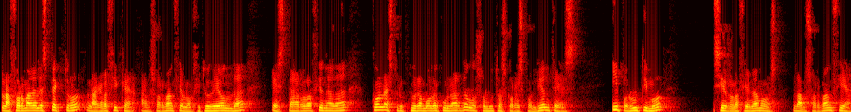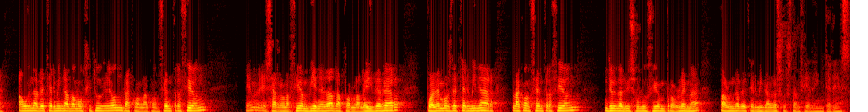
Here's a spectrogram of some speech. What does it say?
La forma del espectro, la gráfica absorbancia-longitud de onda, está relacionada con la estructura molecular de los solutos correspondientes. Y por último, si relacionamos la absorbancia a una determinada longitud de onda con la concentración, esa relación viene dada por la ley de Ver, podemos determinar la concentración de una disolución problema para una determinada sustancia de interés.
